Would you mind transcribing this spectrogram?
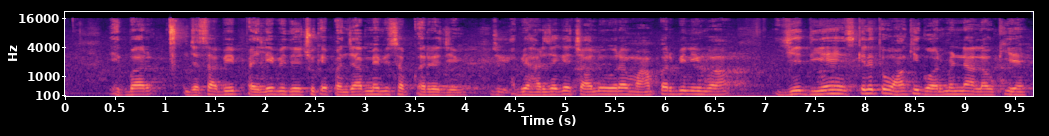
एक बार जैसा अभी पहले भी दे चुके पंजाब में भी सब कर रहे जिम जी। अभी हर जगह चालू हो रहा है वहाँ पर भी नहीं हुआ। ये दिए हैं इसके लिए तो वहाँ की गवर्नमेंट ने अलाउ किए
